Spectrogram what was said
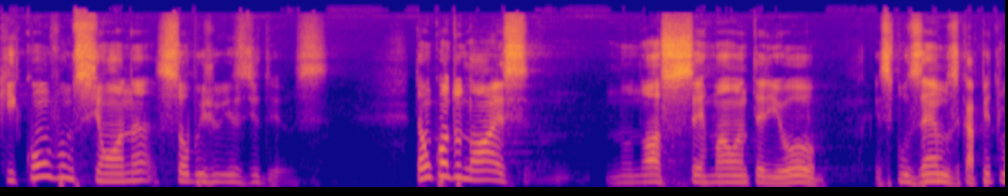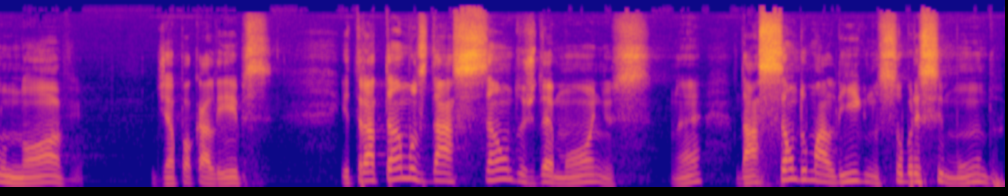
que convulsiona sob o juízo de Deus. Então, quando nós, no nosso sermão anterior, expusemos o capítulo 9 de Apocalipse, e tratamos da ação dos demônios, né, da ação do maligno sobre esse mundo,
